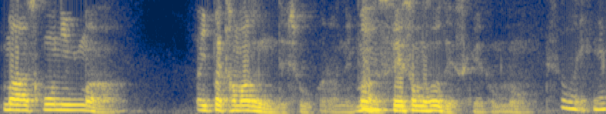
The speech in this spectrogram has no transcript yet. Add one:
まあ、あそこに、まあ、いっぱい溜まるんでしょうからね。まあ、うん清掃もそうですけれども。そうですね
